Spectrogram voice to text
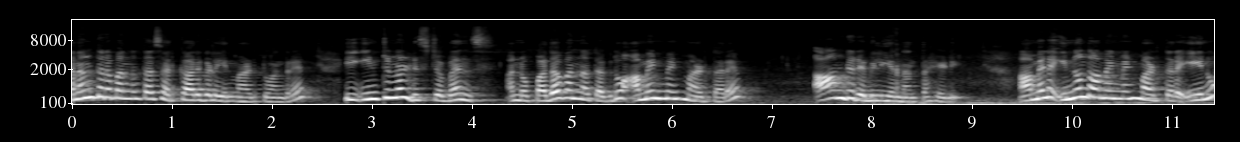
ಅನಂತರ ಬಂದಂಥ ಸರ್ಕಾರಗಳು ಏನು ಮಾಡ್ತು ಅಂದರೆ, ಈ ಇಂಟರ್ನಲ್ ಡಿಸ್ಟರ್ಬೆನ್ಸ್ ಅನ್ನೋ ಪದವನ್ನು ತೆಗೆದು ಅಮೆಂಡ್ಮೆಂಟ್ ಮಾಡ್ತಾರೆ. ಆರ್ಮ್ಡ್ ರೆಬಿಲಿಯನ್ ಅಂತ ಹೇಳಿ. ಆಮೇಲೆ ಇನ್ನೊಂದು ಅಮೆಂಡ್ಮೆಂಟ್ ಮಾಡ್ತಾರೆ. ಏನು?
